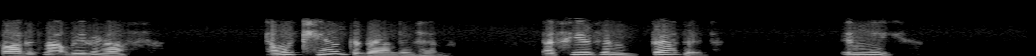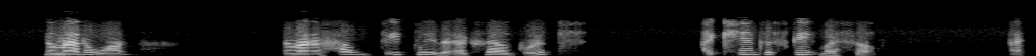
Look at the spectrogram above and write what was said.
God is not leaving us, and we can't abandon him as he is embedded in me. No matter what, no matter how deeply the exile grips, I can't escape myself. I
